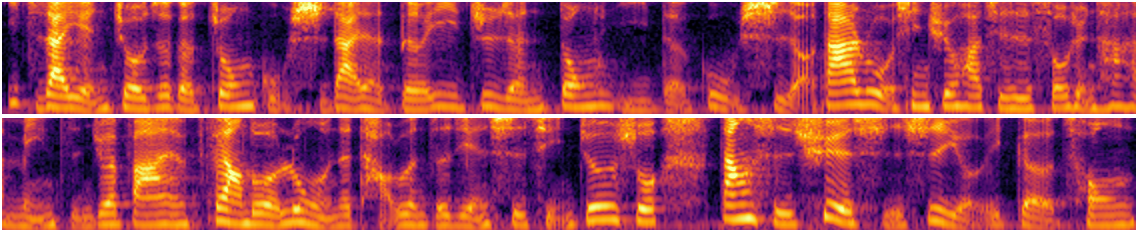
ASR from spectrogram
一直在研究这个中古时代的德意志人东移的故事哦。大家如果兴趣的话，其实搜寻他的名字，你就会发现非常多的论文在讨论这件事情。就是说，当时确实是有一个从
